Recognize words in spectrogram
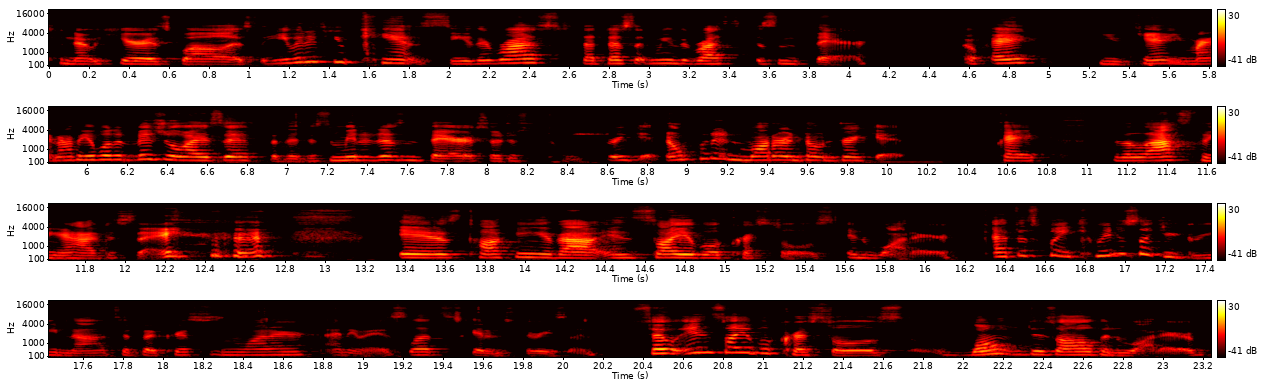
to note here as well is that even if you can't see the rust, that doesn't mean the rust isn't there. Okay, you can't, you might not be able to visualize it, but that doesn't mean it isn't there. So just don't drink it. Don't put it in water and don't drink it. Okay. And the last thing I have to say is talking about insoluble crystals in water. At this point, can we just like agree not to put crystals in water? Anyways, let's get into the reason. So, insoluble crystals won't dissolve in water,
